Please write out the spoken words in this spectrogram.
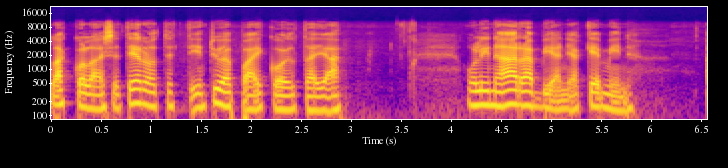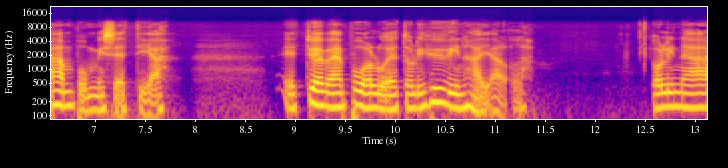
lakkolaiset erotettiin työpaikoilta ja oli nämä Arabian ja Kemin ampumiset ja työväenpuolueet oli hyvin hajalla. Oli nämä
